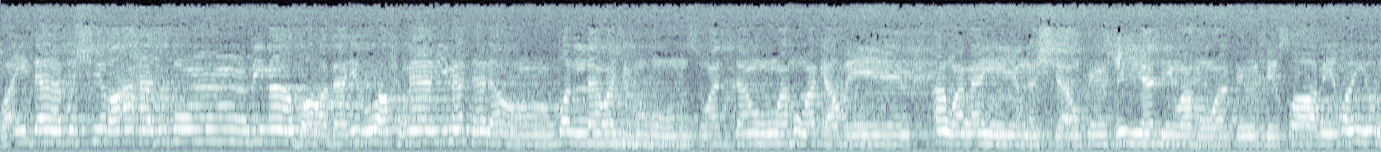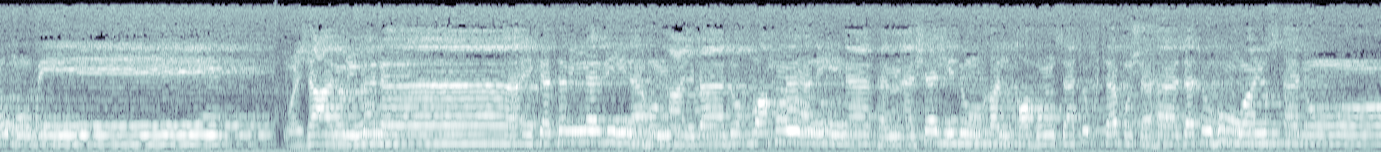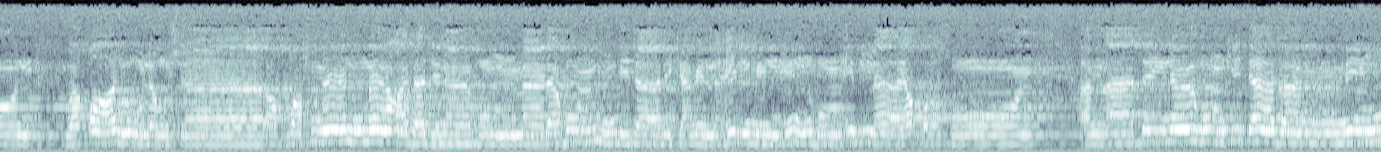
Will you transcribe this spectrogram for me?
وإذا بشر أحدكم بما ضرب للرحمن مثلا ضل وجهه مسودا وهو كظيم. أومن ينشأ في الحلية وهو في الخصام غير مبين؟ وجعلوا الملائكة الذين هم عباد الرحمن إناثا أشهدوا خلقهم ستكتب شهادتهم ويسألون وقالوا لو شاء الرحمن ما عبدناهم ما لهم بذلك من علم إن هم إلا يخرصون أم آتيناهم كتابا من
